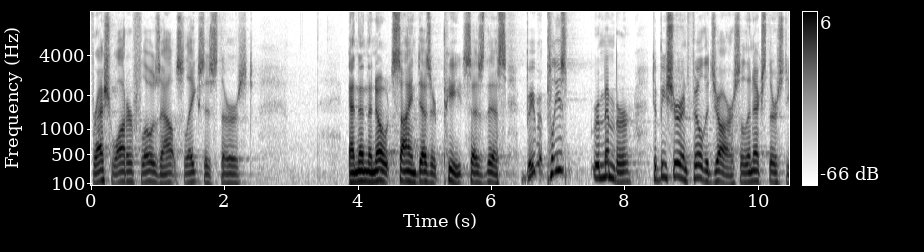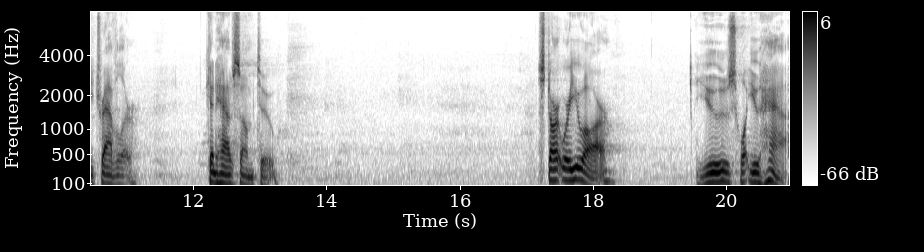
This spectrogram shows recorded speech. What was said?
Fresh water flows out, slakes his thirst. And then the note signed Desert Pete says this Please remember to be sure and fill the jar so the next thirsty traveler can have some too. Start where you are, use what you have.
